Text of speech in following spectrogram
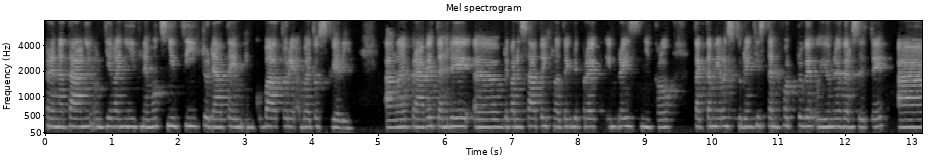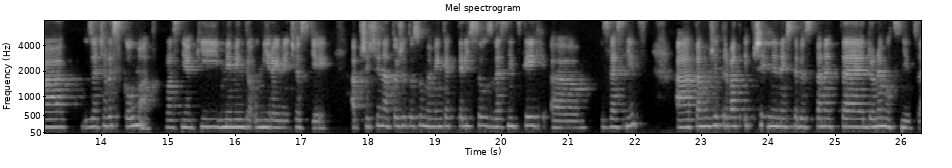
prenatální oddělení v nemocnicích, dodáte jim inkubátory a bude to skvělý. Ale právě tehdy eh, v 90. letech, kdy projekt Embrace vznikl, tak tam měli studenti Stanfordovy univerzity a začali zkoumat vlastně, jaký miminka umírají nejčastěji. A přišli na to, že to jsou miminka, které jsou z vesnických uh, z vesnic a tam může trvat i tři dny, než se dostanete do nemocnice.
